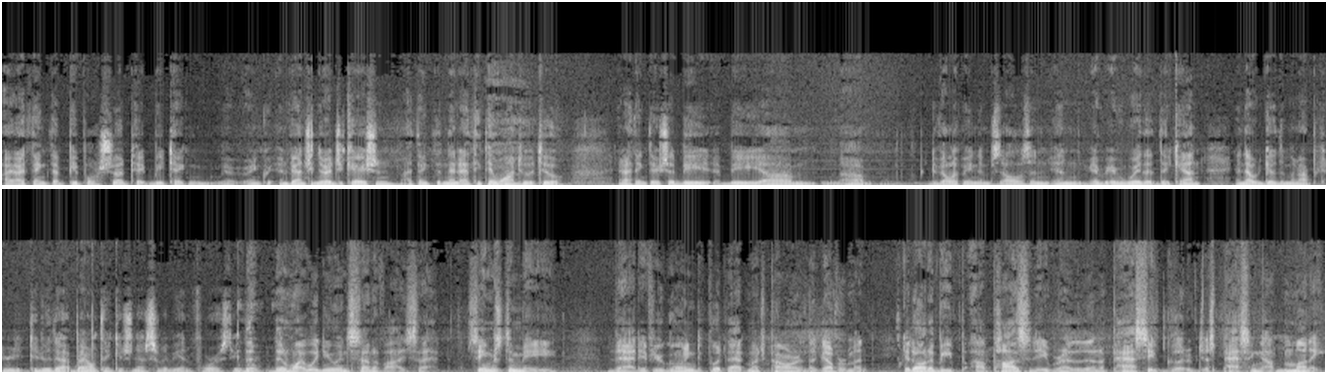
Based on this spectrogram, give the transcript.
I, I, think that people should take, be taking uh, advancing their education. I think that, and I think they mm-hmm. want to too, and I think they should be be. Um, uh, developing themselves in, in every, every, way that they can, and that would give them an opportunity to do that. But I don't think it should necessarily be enforced either. Then, then why would you incentivize that? Seems to me that if you're going to put that much power in the government, it ought to be a positive rather than a passive good of just passing out mm-hmm. money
